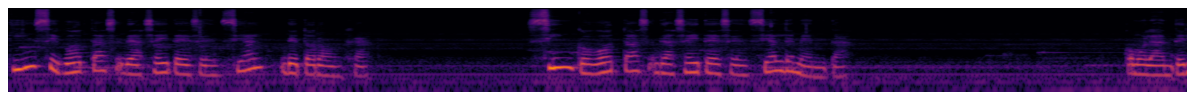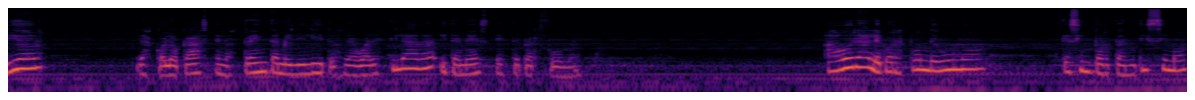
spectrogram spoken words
15 gotas de aceite esencial de toronja. 5 gotas de aceite esencial de menta. Como la anterior, las colocas en los 30 mililitros de agua destilada y tenés este perfume. Ahora le corresponde uno que es importantísimo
